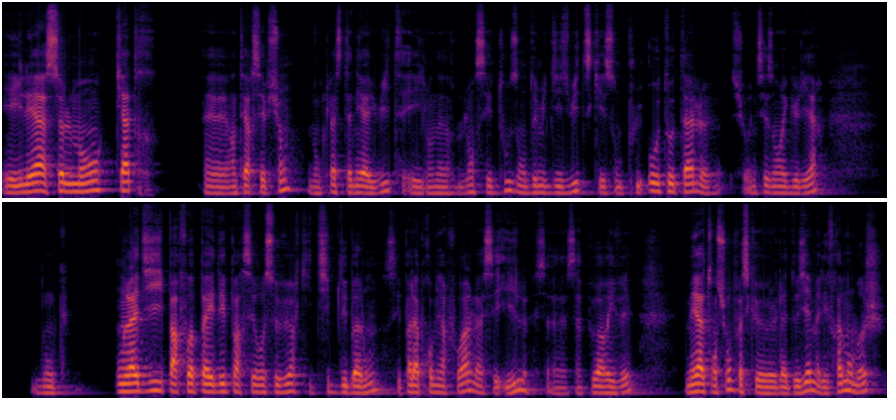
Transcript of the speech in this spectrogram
Et il est à seulement 4 euh, interceptions. Donc là, cette année à 8 et il en a lancé 12 en 2018, ce qui est son plus haut total sur une saison régulière. Donc on l'a dit, parfois pas aidé par ses receveurs qui typent des ballons. C'est pas la première fois, là c'est Hill, ça, peut arriver. Mais attention parce que la deuxième, elle est vraiment moche.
